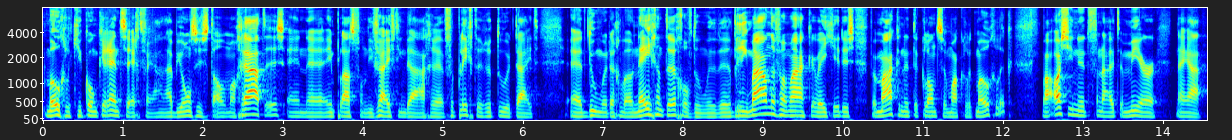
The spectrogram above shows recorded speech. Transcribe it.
mogelijk je concurrent zegt van ja, nou, bij ons is het allemaal gratis. En eh, in plaats van die 15 dagen verplichte retourtijd eh, doen we er gewoon 90 of doen we er drie maanden van maken, weet je. Dus we maken het de klant zo makkelijk mogelijk. Maar als je het vanuit een meer, nou ja,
